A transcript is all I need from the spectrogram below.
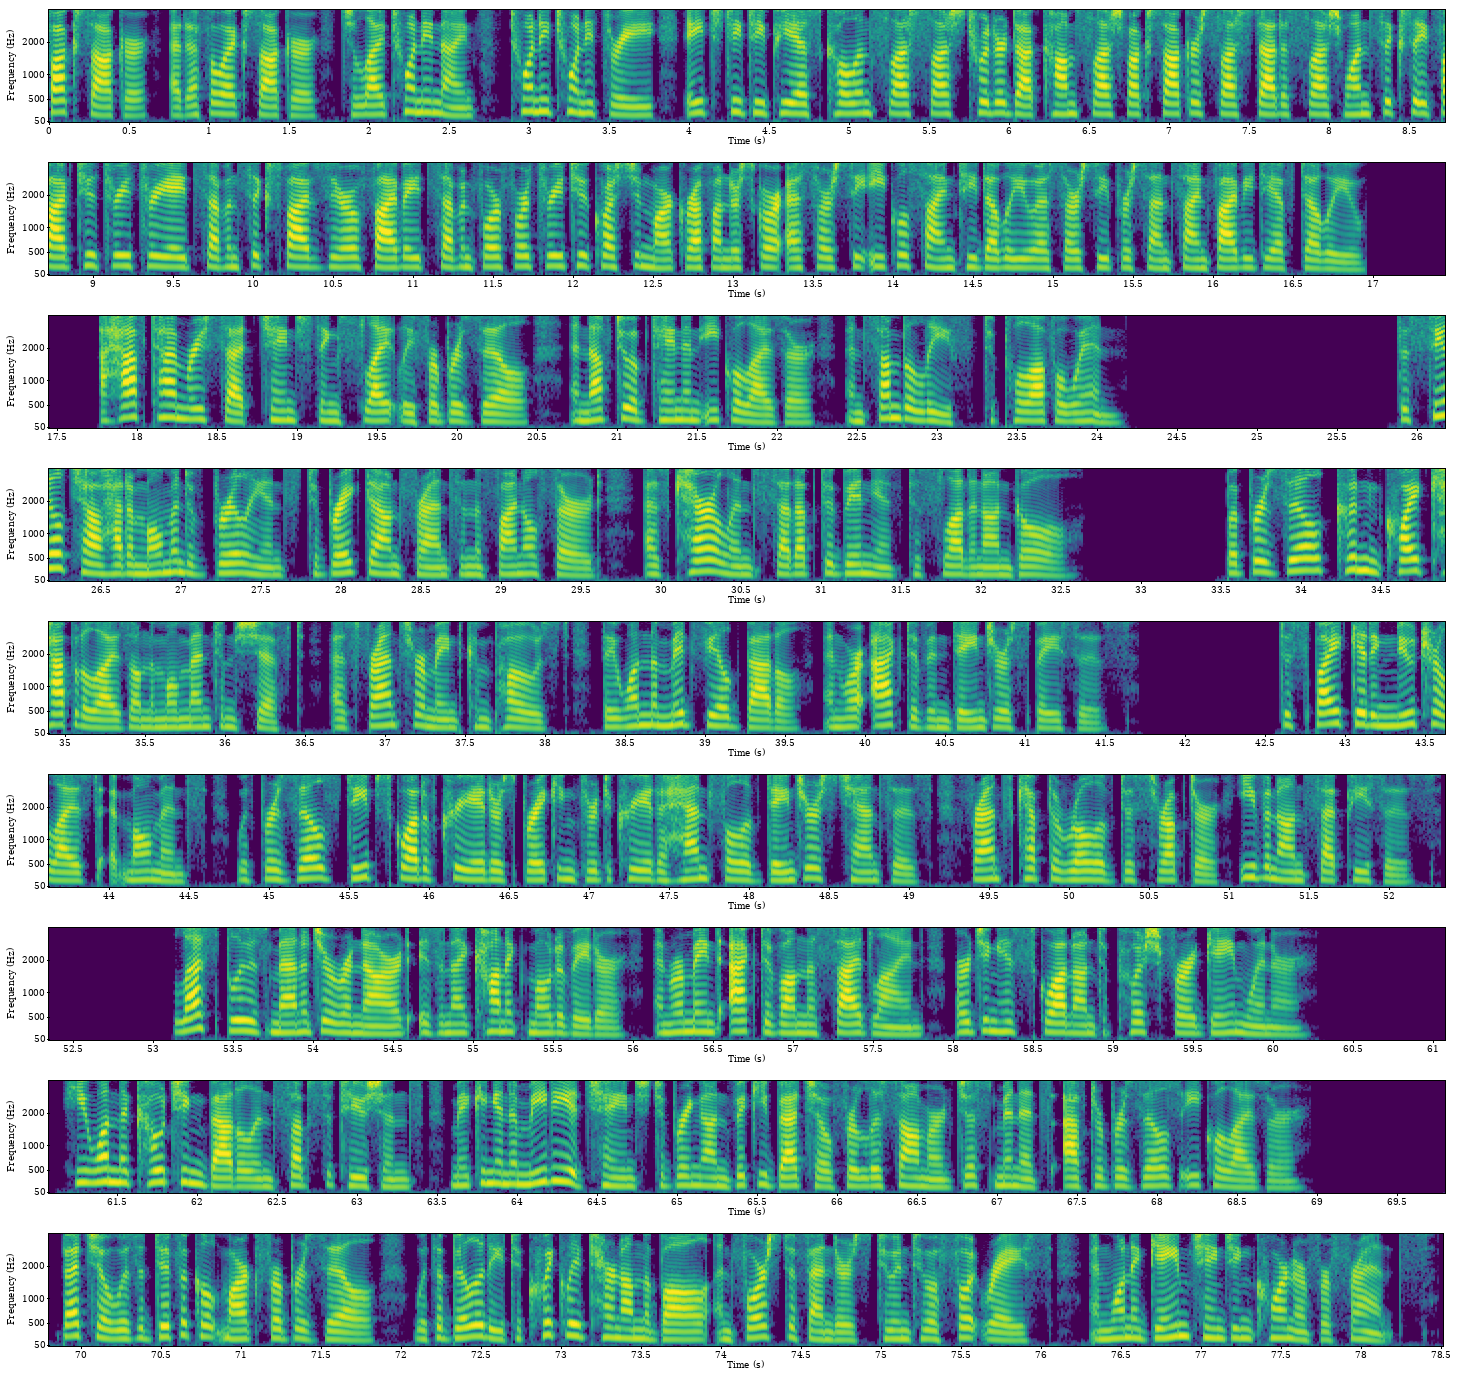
Fox Soccer at FOX Soccer, July 29, 2023, https colon slash slash twitter.com slash Fox Soccer slash status slash 1685233876505874432 question mark ref underscore SRC equal sign TWSRC percent sign 5 ETFW. A halftime reset changed things slightly for Brazil, enough to obtain an equalizer, and some belief to pull off a win. The Seleção had a moment of brilliance to break down France in the final third, as Kerolin set up Debinha to slot in on goal. But Brazil couldn't quite capitalize on the momentum shift, as France remained composed, they won the midfield battle and were active in dangerous spaces. Despite getting neutralized at moments, with Brazil's deep squad of creators breaking through to create a handful of dangerous chances, France kept the role of disruptor, even on set pieces. Les Bleus manager Renard is an iconic motivator and remained active on the sideline, urging his squad on to push for a game winner. He won the coaching battle in substitutions, making an immediate change to bring on Vicki Becho for Le Sommer just minutes after Brazil's equalizer. Becho was a difficult mark for Brazil, with ability to quickly turn on the ball and force defenders to into a foot race, and won a game-changing corner for France.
